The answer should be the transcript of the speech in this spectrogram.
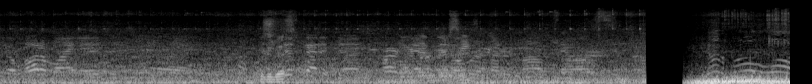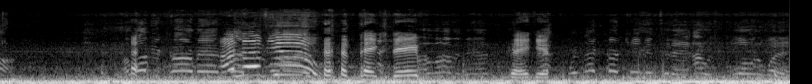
You know, bottom line is, uh, Look at just that. got it done. The car ran 1,600 miles an hour. I love your car, man. I love you! Thanks, Dave. I love it, man. Thank you. When that car came in today, I was blown away.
